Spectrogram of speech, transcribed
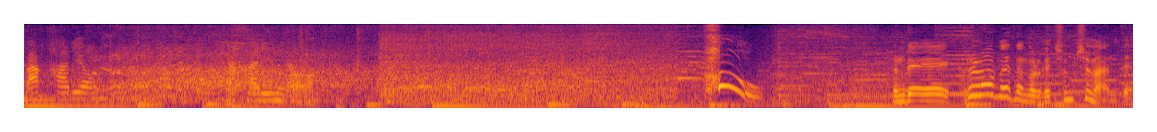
나 가려. 나 가린다. 호우! 근데 클럽에선 그렇게 춤추면 안 돼.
